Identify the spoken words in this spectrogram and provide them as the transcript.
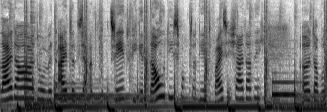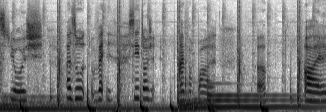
leider nur mit Items der Anfang 10. Wie genau dies funktioniert, weiß ich leider nicht. Äh, da müsst ihr euch, also wenn, seht euch einfach mal ähm, ein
